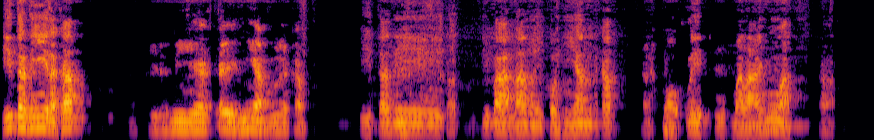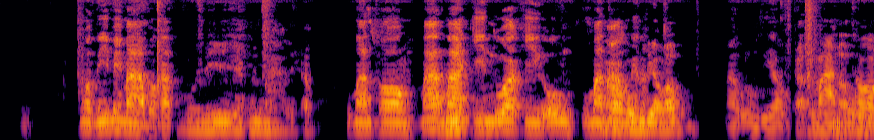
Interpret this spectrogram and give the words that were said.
ผีตานีแหละครับ ทีนี้ก็ยังเงียบอยู่เลยครับ ผีตานีที่บ้านน้าหน่อยก็เฮียนนะครับครับ บอกเลขถูกมาหลายงวดครับ งวดนี้ไม่มาบอกครับวันนี้ยังไม่มาเลยครับ กุมารทองมามากี่ตัวกี่องค์กุมารทมาององนี่ค์นะเดียวครับผมมาองค์เดียวครับมานทอง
